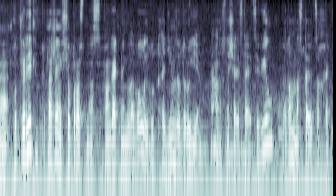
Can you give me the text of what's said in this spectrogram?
в утвердительных предложениях все просто. У нас вспомогательные глаголы идут один за другим. Да, у нас вначале ставится will, потом у нас ставится have.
